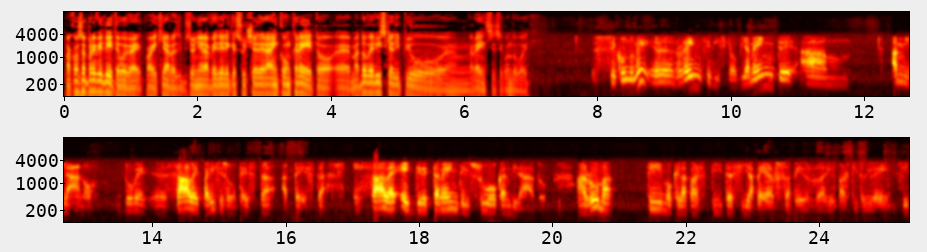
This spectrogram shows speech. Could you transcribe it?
Ma cosa prevedete voi? Poi è chiaro, bisognerà vedere che succederà in concreto, eh, ma dove rischia di più eh, Renzi secondo voi? Secondo me eh, Renzi rischia ovviamente a, a Milano, dove eh, Sala e Parisi sono testa a testa e Sala è direttamente il suo candidato. A Roma temo che la partita sia persa per il partito di Renzi,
